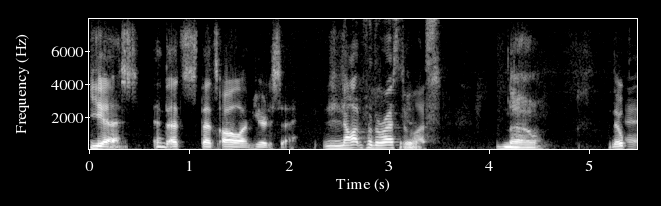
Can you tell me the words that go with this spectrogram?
Yes, and that's that's all I'm here to say. Not for the rest of us. No. Nope. Uh,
